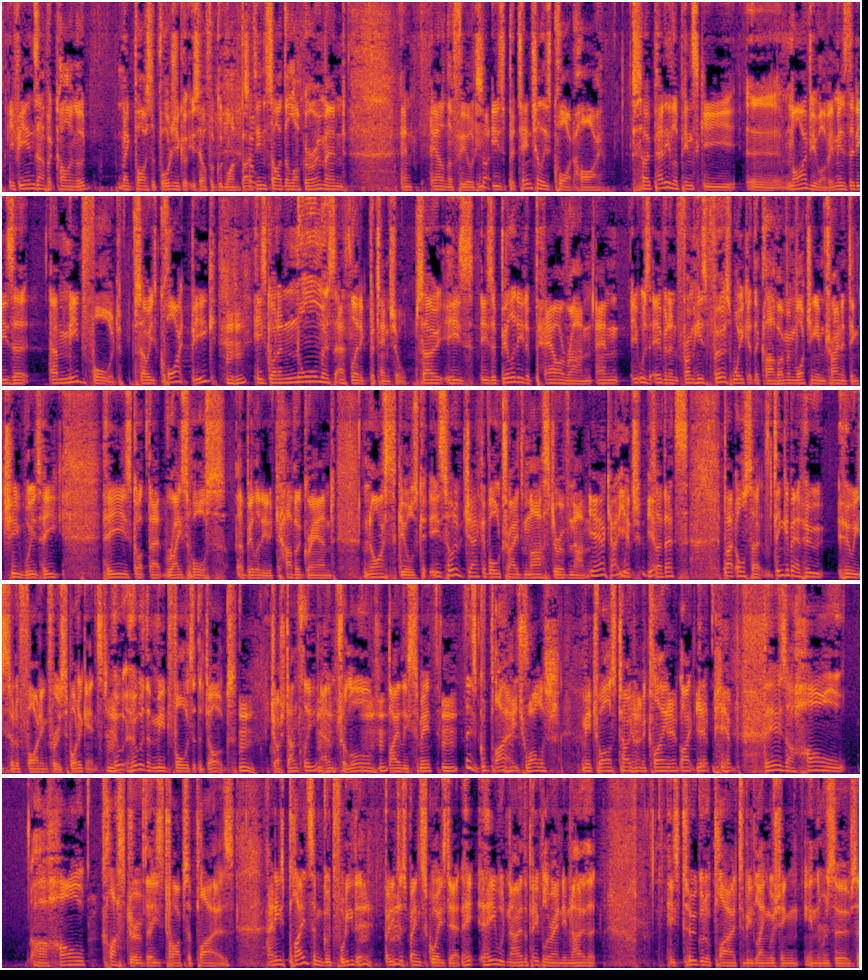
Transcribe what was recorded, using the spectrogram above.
If he ends up at Collingwood, make Magpie supporters, you got yourself a good one, both so, inside the locker room and and out on the field. So, his potential is quite high. So Paddy Lipinski, uh, my view of him is that he's a a mid forward. So he's quite big. Mm-hmm. He's got enormous athletic potential. So his his ability to power run, and it was evident from his first week at the club. I remember watching him train and think, gee whiz, he he's got that racehorse ability to cover ground, nice skills. He's sort of jack of all trades, master of none. Yeah, okay, yep, Which- yep. So that's, but also think about who who he's sort of fighting for his spot against. Hmm. Who, who are the mid forwards at the Dogs? Mm. Josh Dunkley, mm-hmm. Adam Treloar, mm-hmm. Bailey Smith. Mm-hmm. These are good players. Mitch Wallis. Mitch Wallis, Toby You know, McLean. yep, like yep, yep. there's a whole a whole cluster of these types of players, and he's played some good footy there, Hmm. but he's just been squeezed out. He he would know. The people around him know that he's too good a player to be languishing in the reserves.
